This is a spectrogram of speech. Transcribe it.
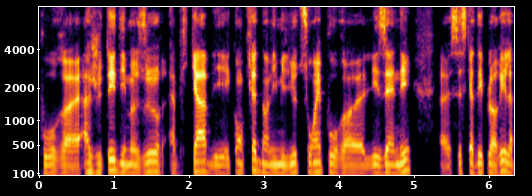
pour euh, ajouter des mesures applicables et concrètes dans les milieux de soins pour les aînés. C'est ce qu'a déploré la,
